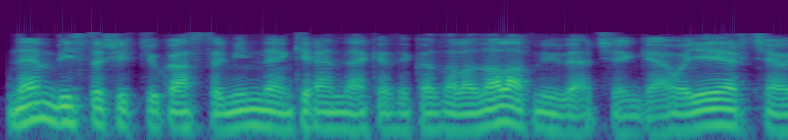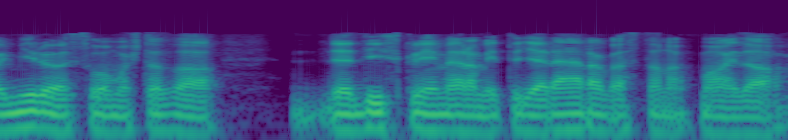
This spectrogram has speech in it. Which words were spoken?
nem biztosítjuk azt, hogy mindenki rendelkezik azzal az alapműveltséggel, hogy értse, hogy miről szól most az a disclaimer, amit ugye ráragasztanak majd a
